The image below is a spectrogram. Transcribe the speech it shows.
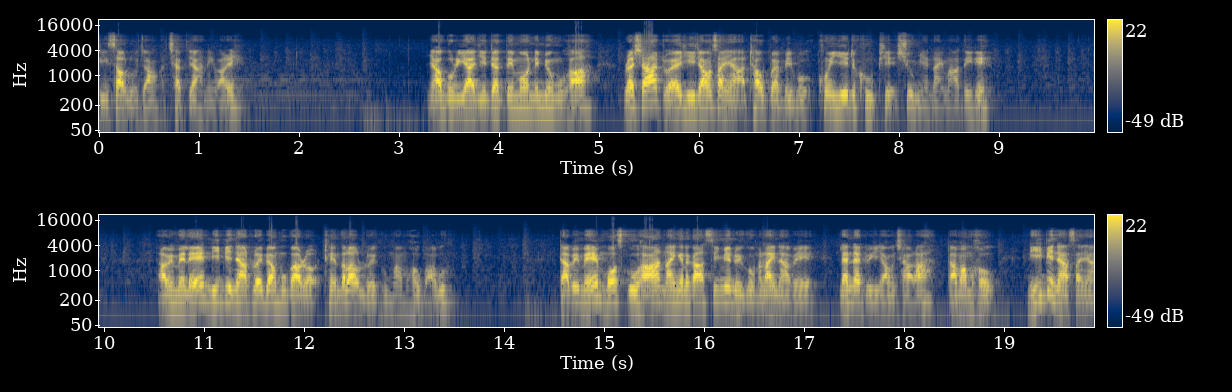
တိစောက်လိုကြောင်းအချက်ပြနေပါတယ်။မြောက်ကိုရီးယားရေတပ်သင်္ဘောနှိမ့်မြုပ်မှုဟာရုရှားအတွက်ရေကြောင်းဆိုင်ရာအထောက်ပံ့ပေးဖို့ခွင့်ရေးတစ်ခုဖြစ်ရှုမြင်နိုင်ပါသေးတယ်။ ဒါပေမဲ့လည်းနီးပညာလွှဲပြောင်းမှုကတော့ထင်သလောက်လွယ်ကူမှာမဟုတ်ပါဘူးဒါပေမဲ့မော်စကိုဟာနိုင်ငံတကာစီးမြင့်တွေကိုမလိုက်နာပဲလက်နက်တွေရောင်းချတာဒါမှမဟုတ်နီးပညာဆိုင်ရာ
